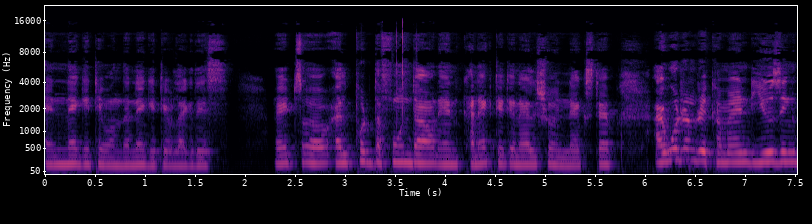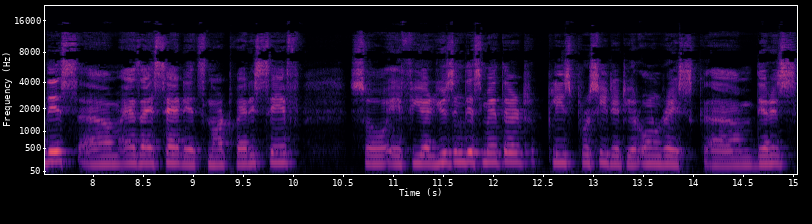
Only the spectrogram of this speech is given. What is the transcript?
and negative on the negative like this right? So i'll put the phone down and connect it and i'll show in next step. I wouldn't recommend using this. Um, as i said it's not very safe. So if you are using this method please proceed at your own risk. Um, there is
